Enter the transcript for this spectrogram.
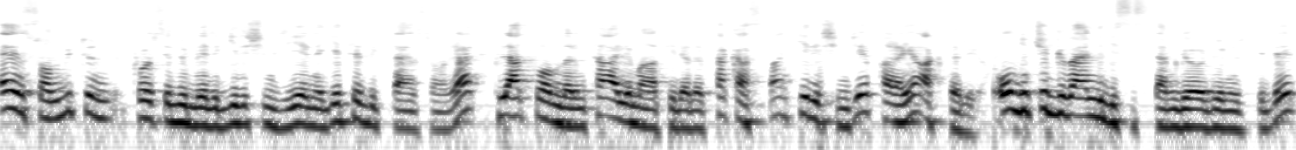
En son bütün prosedürleri girişimci yerine getirdikten sonra platformların talimatıyla da Takas Bank girişimciye parayı aktarıyor. Oldukça güvenli bir sistem gördüğünüz gibi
